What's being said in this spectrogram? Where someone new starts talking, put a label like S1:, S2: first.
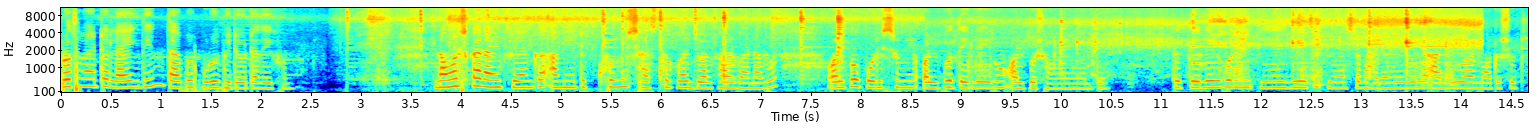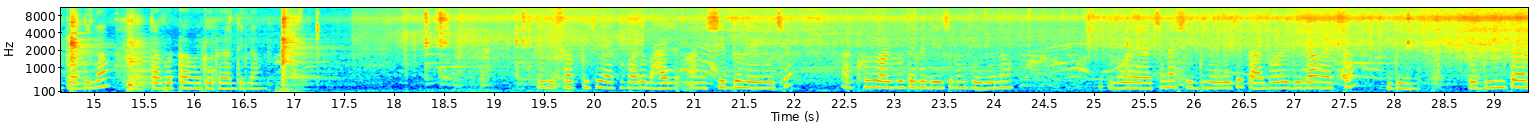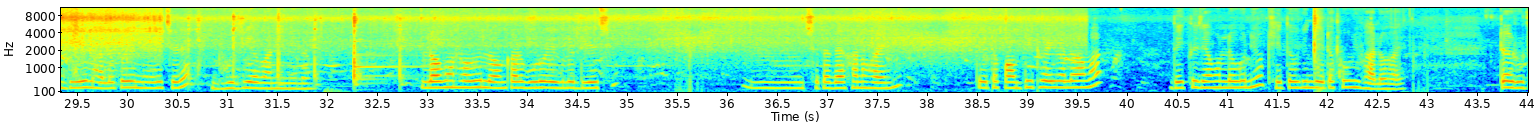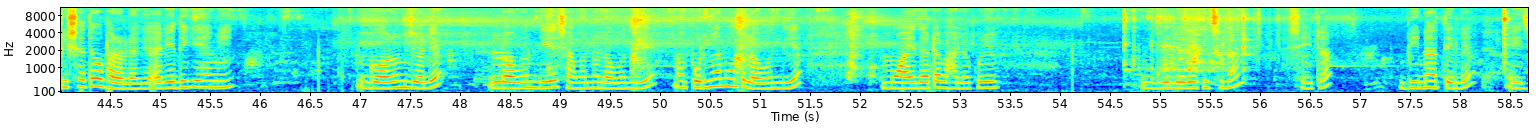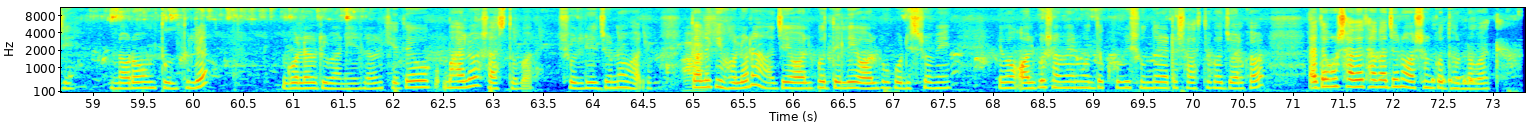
S1: প্রথমে একটা লাইক দিন, তারপর পুরো ভিডিওটা দেখুন। নমস্কার, আমি প্রিয়াঙ্কা। আমি একটা খুবই স্বাস্থ্যকর জলখাবার বানাবো। অল্প পরিশ্রমে, অল্প তেলে এবং অল্প সময়ের মধ্যে। তো তেলের উপর আমি পেঁয়াজ দিয়েছি। পেঁয়াজটা ভাজা হয়ে গেলে আলু আর মটরশুঁটিটা দিলাম, তারপর টমেটোটা দিলাম। এই যে সব কিছু একেবারে ভাজা মানে সিদ্ধ হয়ে গেছে। আর খুবই অল্প তেলে দিয়েছিলাম, সেই জন্য বোঝা যাচ্ছে না, সিদ্ধ হয়ে গেছে। তারপরে দিলাম একটা ডিম। তো ডিমটা দিয়ে ভালো করে নেড়ে চেড়ে ভুজিয়া বানিয়ে নিলাম। লবণ, হলুদ, লঙ্কার গুঁড়ো এগুলো দিয়েছি। সেটা দেখানো হয়নি। তো এটা কমপ্লিট হয়ে গেল আমার। দেখতে যেমন লোভনীয়, খেতেও কিন্তু এটা খুবই ভালো হয়। এটা রুটির সাথেও ভালো লাগে। আর এদিকে আমি গরম জলে লবণ দিয়ে, সামান্য লবণ দিয়ে মানে পরিমাণ মতো লবণ দিয়ে ময়দাটা ভালো করে গুলে রেখেছিলাম। সেইটা বিনা তেলে এই যে নরম তুলতুলে গোলা রুটি বানিয়ে নিলাম আর খেতেও ভালো, স্বাস্থ্যকর, শরীরের জন্যও ভালো। তাহলে কি হলো না যে অল্প তেলে, অল্প পরিশ্রমে এবং অল্প সময়ের মধ্যে খুবই সুন্দর একটা স্বাস্থ্যকর জল জলখাবার। এতক্ষণ সাথে থাকার জন্য অসংখ্য ধন্যবাদ।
